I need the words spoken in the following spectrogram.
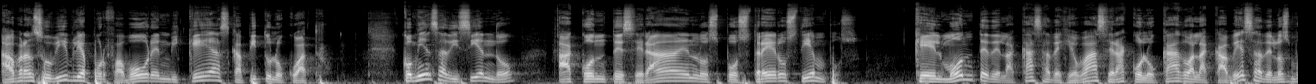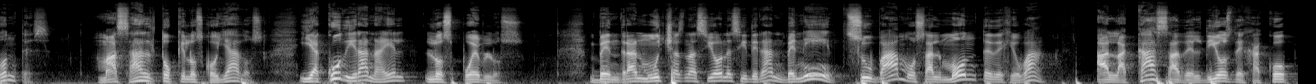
Abran su Biblia, por favor, en Miqueas capítulo 4. Comienza diciendo: Acontecerá en los postreros tiempos que el monte de la casa de Jehová será colocado a la cabeza de los montes más alto que los collados, y acudirán a él los pueblos. Vendrán muchas naciones y dirán, venid, subamos al monte de Jehová, a la casa del Dios de Jacob.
